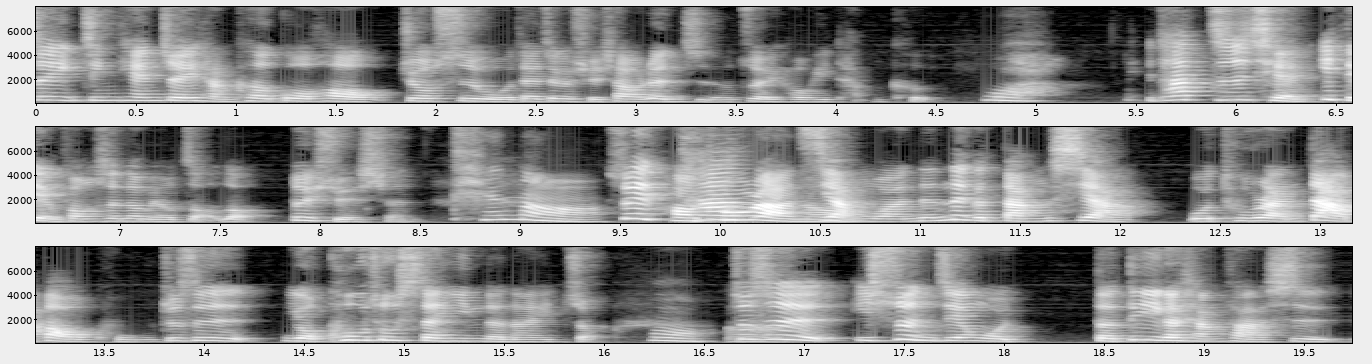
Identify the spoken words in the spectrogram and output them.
这一今天这一堂课过后，就是我在这个学校任职的最后一堂课。哇，他之前一点风声都没有走漏，对学生，天哪，所以好他突然哦讲完的那个当下，我突然大爆哭，就是有哭出声音的那一种，嗯，就是一瞬间我的第一个想法是，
